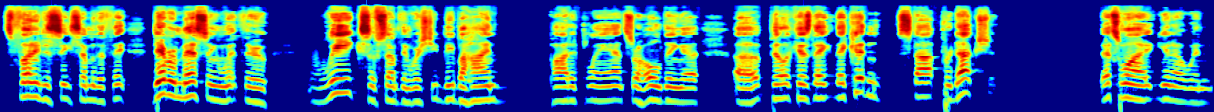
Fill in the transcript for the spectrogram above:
it's funny to see some of the things. Deborah Messing went through weeks of something where she'd be behind potted plants or holding a, a pill because they, they couldn't stop production. That's why you know when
